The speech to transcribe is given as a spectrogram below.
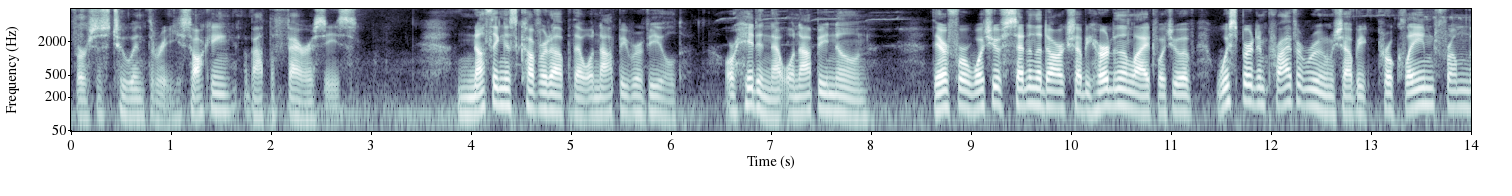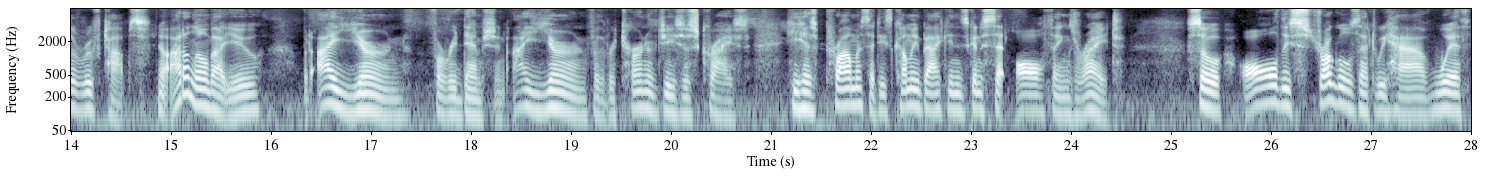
verses 2 and 3. He's talking about the Pharisees. Nothing is covered up that will not be revealed, or hidden that will not be known. Therefore, what you have said in the dark shall be heard in the light. What you have whispered in private rooms shall be proclaimed from the rooftops. Now, I don't know about you, but I yearn for redemption. I yearn for the return of Jesus Christ. He has promised that He's coming back and He's going to set all things right. So, all these struggles that we have with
